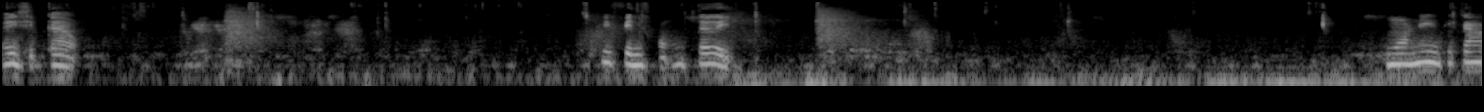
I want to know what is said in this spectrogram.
อายุสิบเก้าพี่ฟินของเต้ยมอร์นิ่งที่เก้า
